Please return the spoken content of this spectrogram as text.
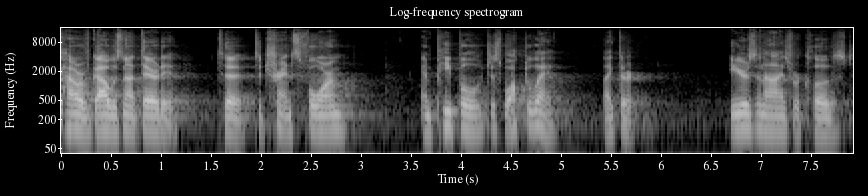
power of God was not there to, to, to transform, and people just walked away like their ears and eyes were closed.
